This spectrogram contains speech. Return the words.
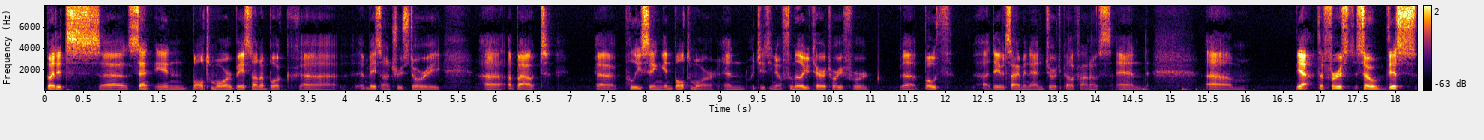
but it's uh, set in Baltimore, based on a book uh, and based on a true story uh, about uh, policing in Baltimore, and which is you know familiar territory for uh, both uh, David Simon and George Pelecanos, and um, yeah, the first. So this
